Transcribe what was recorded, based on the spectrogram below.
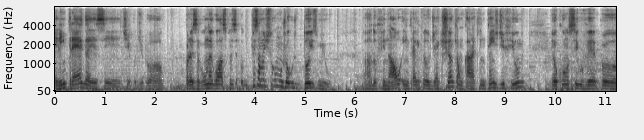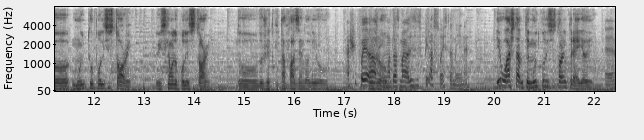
ele entrega esse tipo de, ó, por exemplo, um negócio, principalmente como um jogo de 2000 uh, do final, entregue pelo Jack Chan, que é um cara que entende de filme, eu consigo ver por muito Police Story, o esquema do Police Story, do, do jeito que tá fazendo ali o. Acho que foi a, uma das maiores inspirações também, né? Eu acho que tá, tem muito Police Story entregue ali. É.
